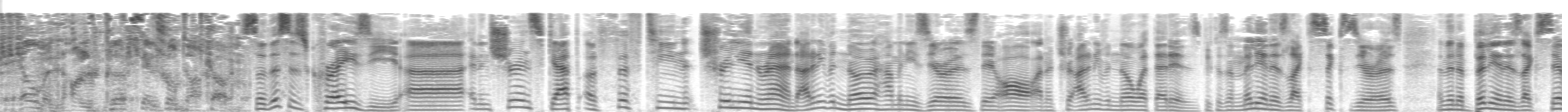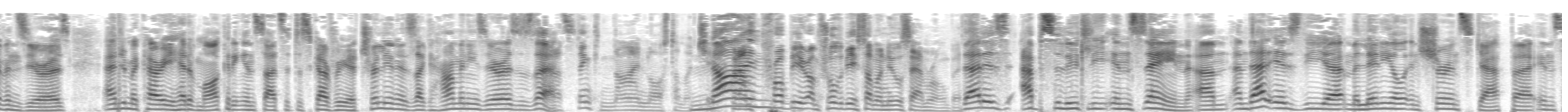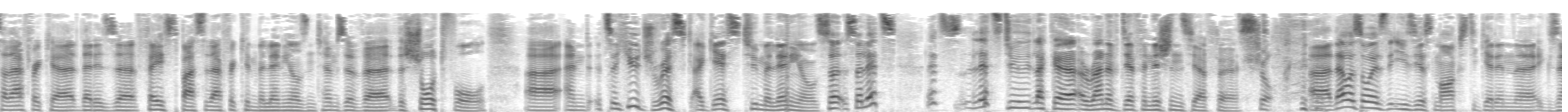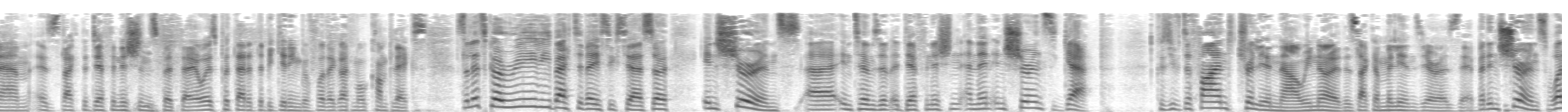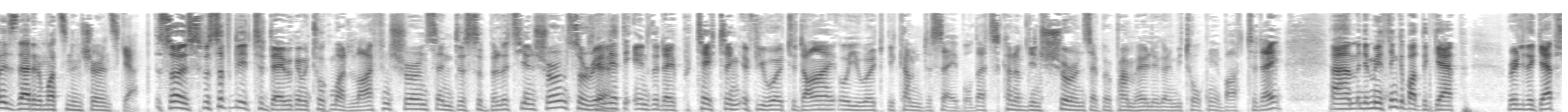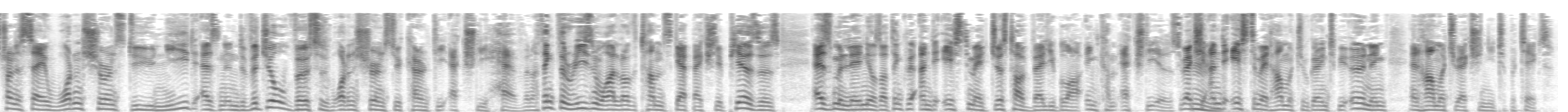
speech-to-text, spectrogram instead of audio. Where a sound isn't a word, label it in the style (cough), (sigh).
Kelman on CliffCentral.com. So this is crazy. Uh, an insurance gap of 15 trillion rand. I don't even know how many zeros there are on a tri- I don't even know what that is because a million is like six zeros and then a billion is like seven zeros. Andrew McCurry, head of marketing insights at Discovery. A trillion is like how many zeros is that? I think nine last time I checked. Nine? I'm probably, I'm sure there'll be someone who will say I'm wrong, but That is absolutely insane. Um, and that is the uh, millennial insurance gap uh, in South Africa that is uh, faced by South African millennials in terms of uh, the shortfall. Uh, and it's a huge risk, I guess, to millennials. So, so let's, let's, let's do like a, a run of definitions here first. Sure. (laughs) uh, that was always the easiest marks to get in the exam is like the definitions, but they always put that at the beginning before they got more complex. So let's go really back to basics here. So insurance, uh, in terms of a definition and then insurance gap. Because you've defined trillion now, we know there's like a million zeros there. But insurance, what is that and what's an insurance gap? So specifically today, we're going to be talking about life insurance and disability insurance. So really, Okay. at the end of the day, protecting if you were to die or you were to become disabled. That's kind of the insurance that we're primarily going to be talking about today. Um, and then when you think about the gap, really the gap's trying to say what insurance do you need as an individual versus what insurance do you currently actually have. And I think the reason why a lot of the times gap actually appears is as millennials, I think we underestimate just how valuable our income actually is. We actually underestimate how much we're going to be earning and how much we actually need to protect.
